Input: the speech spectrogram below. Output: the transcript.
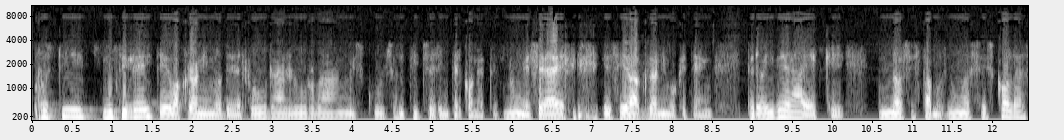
Rusty Multigrade é o acrónimo de Rural Urban Schools and Teachers Interconnected non? Ese é, ese é o acrónimo que ten pero a idea é que nós estamos nunhas escolas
